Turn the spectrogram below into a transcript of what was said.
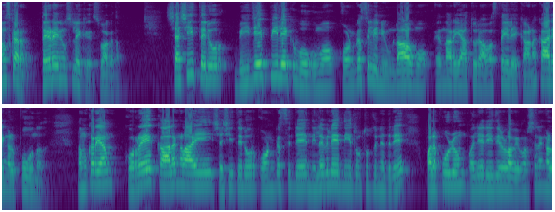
നമസ്കാരം. തേഡേ ന്യൂസിലേക്ക് സ്വാഗതം. ശശി തരൂർ ബി ജെ പിയിലേക്ക് പോകുമോ? കോൺഗ്രസിൽ ഇനി ഉണ്ടാവുമോ? എന്നറിയാത്തൊരു അവസ്ഥയിലേക്കാണ് കാര്യങ്ങൾ പോകുന്നത്. നമുക്കറിയാം കുറേ കാലങ്ങളായി ശശി തരൂർ കോൺഗ്രസിന്റെ നിലവിലെ നേതൃത്വത്തിനെതിരെ പലപ്പോഴും വലിയ രീതിയിലുള്ള വിമർശനങ്ങൾ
